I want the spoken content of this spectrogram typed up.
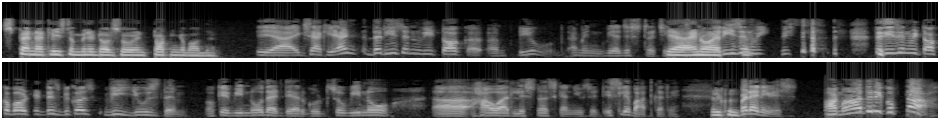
spend at least a minute or so in talking about them. Yeah, exactly. And the reason we talk, uh, um, do you? I mean, we are just stretching. Yeah, I know. The reason we, we the reason we talk about it is because we use them. Okay, we know that they are good, so we know uh, how our listeners can use it. इसलिए बात कर रहे हैं. But anyways, uh, Madhuri Gupta,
